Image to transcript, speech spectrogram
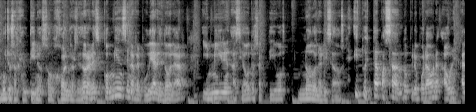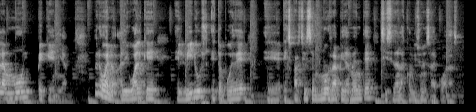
muchos argentinos son holders de dólares, comiencen a repudiar el dólar y migren hacia otros activos no dolarizados. Esto está pasando, pero por ahora a una escala muy pequeña. Pero bueno, al igual que el virus, esto puede eh, esparcirse muy rápidamente si se dan las condiciones adecuadas.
